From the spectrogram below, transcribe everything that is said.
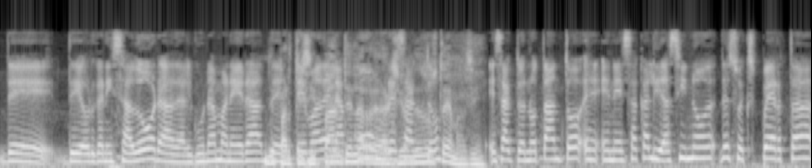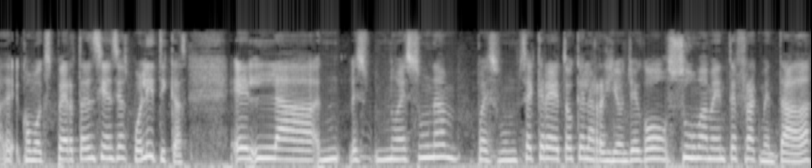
de, de organizadora de alguna manera del tema de la cumbre, exacto, exacto, no tanto en, esa calidad, sino de su experta, eh, como experta en ciencias políticas. Eh, la, no es una, pues un secreto que la región llegó sumamente fragmentada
